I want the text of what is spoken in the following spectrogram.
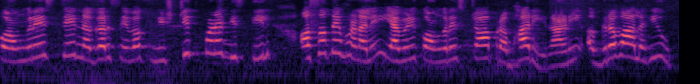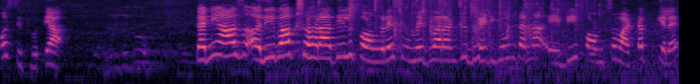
काँग्रेसचे नगरसेवक निश्चितपणे दिसतील असं ते म्हणाले. यावेळी काँग्रेसच्या प्रभारी राणी अग्रवालही उपस्थित होत्या. त्यांनी आज अलिबाग शहरातील काँग्रेस उमेदवारांची भेट घेऊन त्यांना एबी फॉर्मचं वाटप केलंय.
